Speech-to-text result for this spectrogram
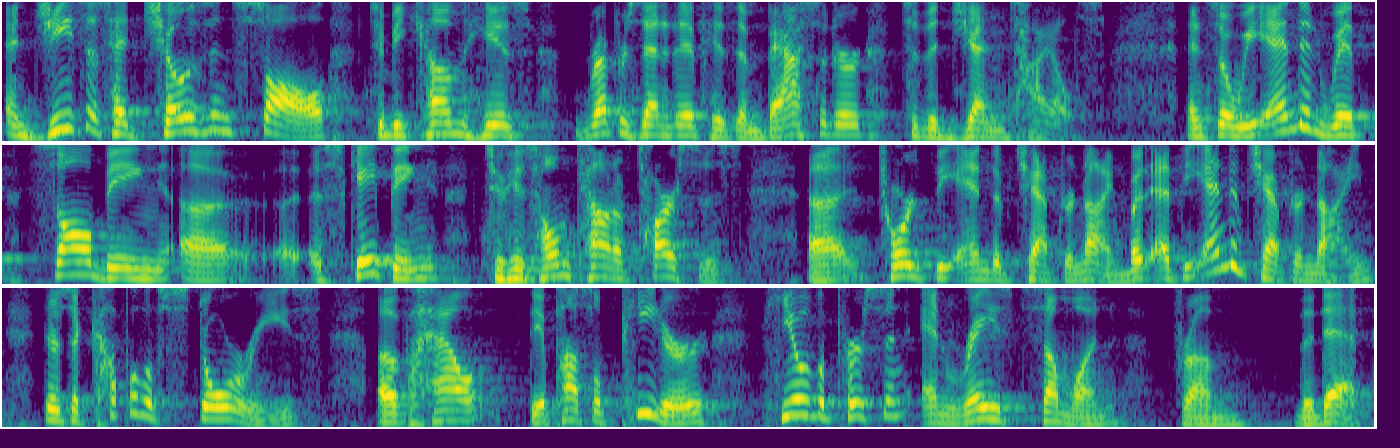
And Jesus had chosen Saul to become his representative, his ambassador to the Gentiles. And so we ended with Saul being uh, escaping to his hometown of Tarsus uh, the end of chapter 9. But at the end of chapter 9, there's a couple of stories of how the Apostle Peter healed a person and raised someone from the dead.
